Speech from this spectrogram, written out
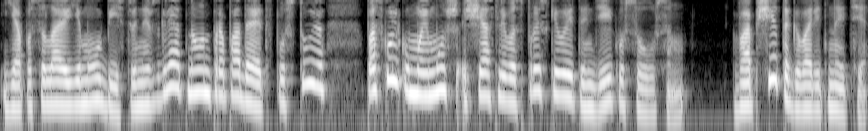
Я посылаю ему убийственный взгляд, но он пропадает впустую, поскольку мой муж счастливо спрыскивает индейку соусом. «Вообще-то», — говорит Нетти,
